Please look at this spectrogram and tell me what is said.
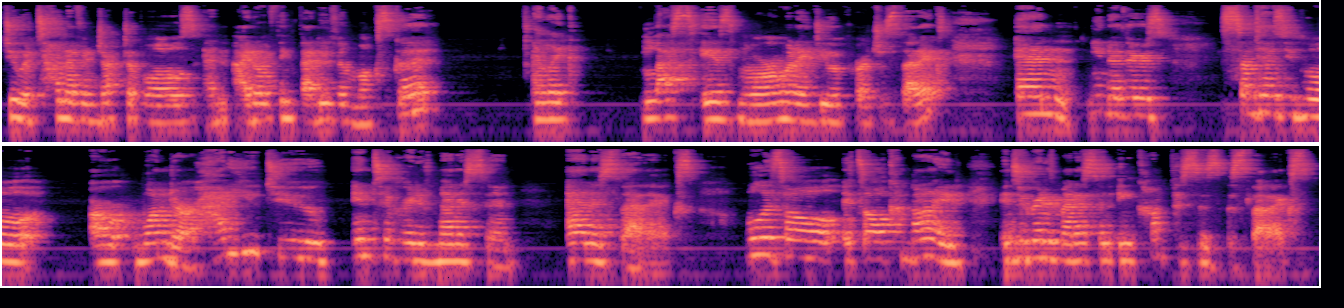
do a ton of injectables, and I don't think that even looks good. I like less is more when I do approach aesthetics and, you know, there's sometimes people are wonder, how do you do integrative medicine and aesthetics? Well, it's all it's all combined. Integrative medicine encompasses aesthetics.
